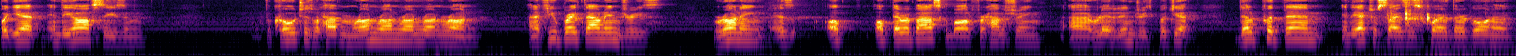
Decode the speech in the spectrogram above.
But yet, in the off season, the coaches will have them run, run, run, run, run. And if you break down injuries, running is up up there with basketball for hamstring uh, related injuries. But yet, they'll put them in the exercises where they're going to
